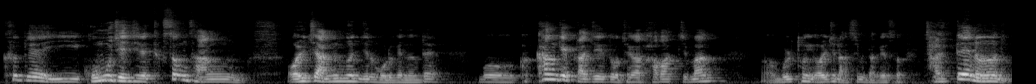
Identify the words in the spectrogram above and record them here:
크게 이 고무 재질의 특성상 얼지 않는 건지는 모르겠는데 뭐 극한계까지도 제가 가봤지만 어, 물통이 얼지는 않습니다. 그래서 잘 때는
